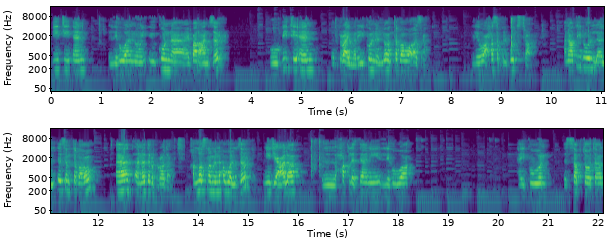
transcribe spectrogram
btn اللي هو إنه يكون عبارة عن زر و btn primary يكون اللون تبعه أزرق اللي هو حسب ال Bootstrap هنعطي له الاسم تبعه. Add another product. خلصنا من أول زر نيجي على الحقل الثاني اللي هو هيكون السب توتال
